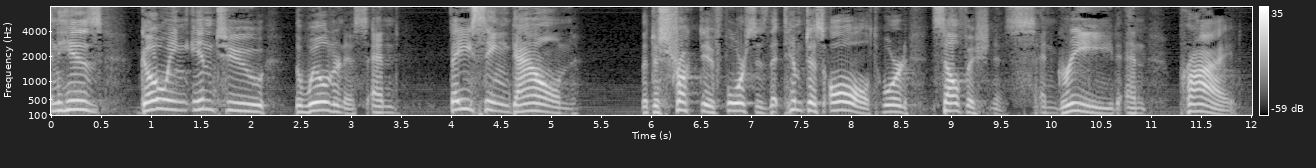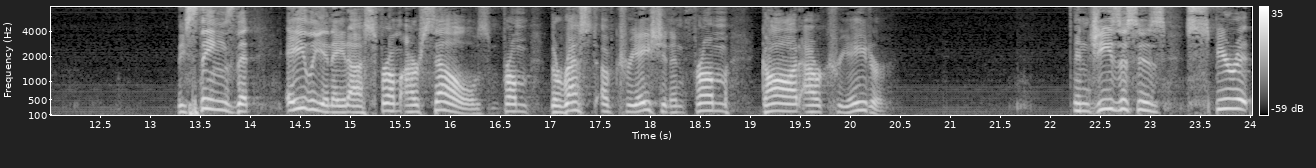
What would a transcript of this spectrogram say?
In his going into the wilderness and facing down the destructive forces that tempt us all toward selfishness and greed and pride. These things that alienate us from ourselves, from the rest of creation, and from God our Creator. In Jesus' spirit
